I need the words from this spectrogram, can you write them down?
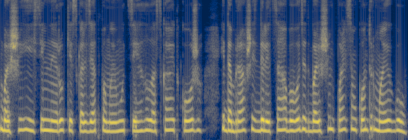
Большие и сильные руки скользят по моему телу, ласкают кожу и, добравшись до лица, обводят большим пальцем контур моих губ.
